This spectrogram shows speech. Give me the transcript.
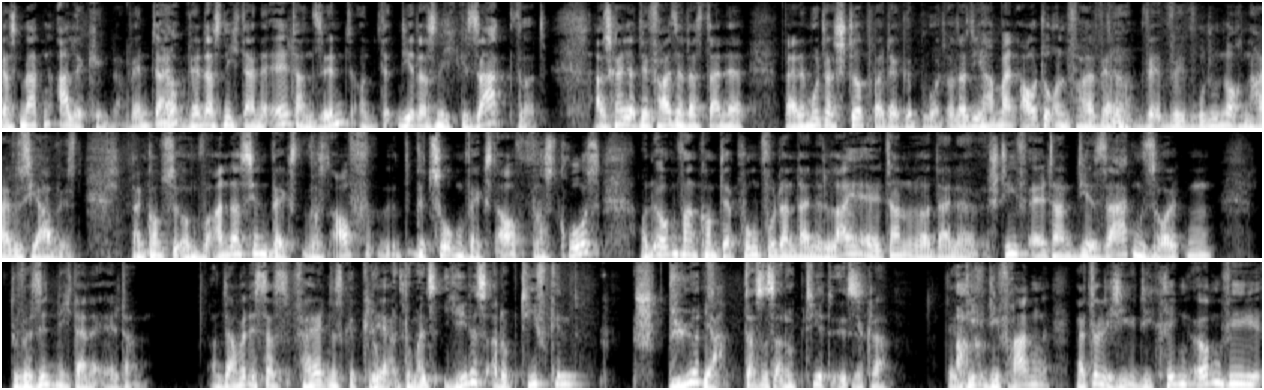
Das merken alle Kinder. Wenn, dein, Ja? wenn das nicht deine Eltern sind und dir das nicht gesagt wird. Also es kann ja auch der Fall sein, dass deine, deine Mutter stirbt bei der Geburt oder die haben einen Autounfall, während, wo- wo du noch ein halbes Jahr bist. Dann kommst du irgendwo anders hin, wächst, wirst aufgezogen, wächst auf, wirst groß und irgendwann kommt der Punkt, wo dann deine Leiheltern oder deine Stiefeltern dir sagen sollten, du, wir sind nicht deine Eltern. Und damit ist das Verhältnis geklärt. Du meinst, jedes Adoptivkind spürt, Ja. dass es adoptiert ist? Ja klar. Die, die fragen, natürlich, die, die kriegen irgendwie,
